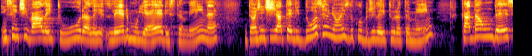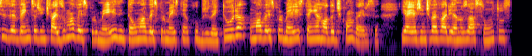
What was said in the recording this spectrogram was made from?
incentivar a leitura, ler, ler mulheres também, né? Então a gente já teve duas reuniões do clube de leitura também. Cada um desses eventos a gente faz uma vez por mês, então uma vez por mês tem o clube de leitura, uma vez por mês tem a roda de conversa. E aí a gente vai variando os assuntos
